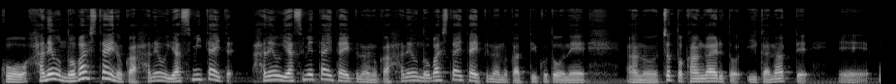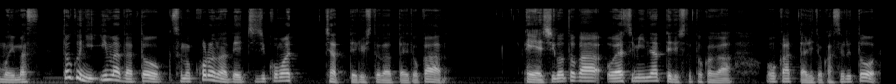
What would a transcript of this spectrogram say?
こう羽を伸ばしたいのか羽を休みたい羽を休めたいタイプなのか羽を伸ばしたいタイプなのかっていうことをねあのちょっと考えるといいかなって、えー、思います。特に今だとそのコロナで縮こまっちゃってる人だったりとかえー、仕事がお休みになってる人とかが多かったりとかすると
